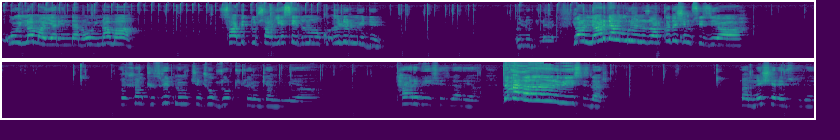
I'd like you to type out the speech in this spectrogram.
Oynama yerinden oynama. Sabit dursan yeseydin o oku ölür müydün? Ölürdün evet. Ya nereden vuruyorsunuz arkadaşım siz ya? Ben şu an küfür etmemek için çok zor tutuyorum kendimi ya. Terbiyesizler ya. Terbiyesizler. Lan ne şerefsizler.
